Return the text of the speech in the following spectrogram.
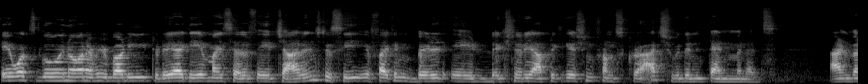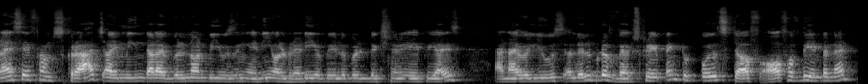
Hey, what's going on, everybody? Today I gave myself a challenge to see if I can build a dictionary application from scratch within 10 minutes. And when I say from scratch, I mean that I will not be using any already available dictionary APIs and I will use a little bit of web scraping to pull stuff off of the internet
